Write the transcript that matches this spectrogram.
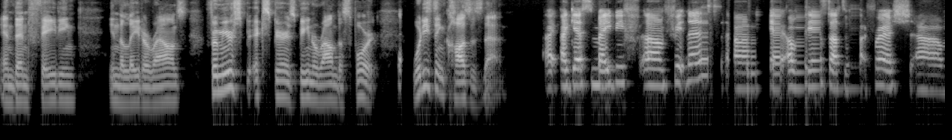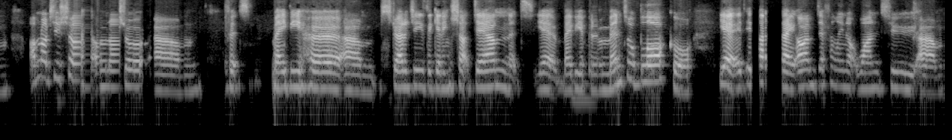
and then fading in the later rounds. From your experience being around the sport, what do you think causes that? I, I guess maybe um, fitness. Um, yeah, obviously it starts to fight fresh. Um, I'm not too sure. I'm not sure um, if it's maybe her um, strategies are getting shut down, and it's yeah maybe a bit of a mental block, or yeah, it, it's hard to say. I'm definitely not one to um,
